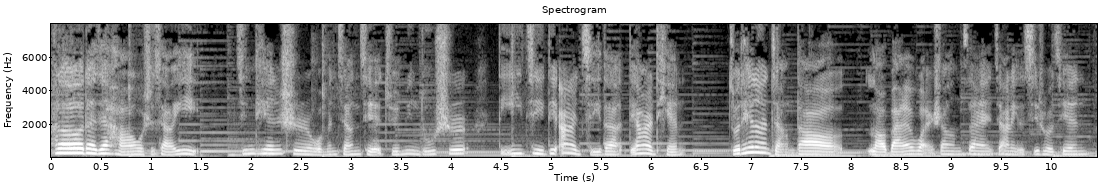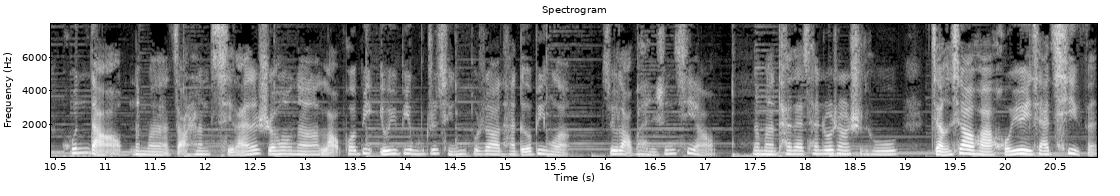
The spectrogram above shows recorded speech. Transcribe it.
Hello，大家好，我是小易。今天是我们讲解《绝命毒师》第一季第二集的第二天。昨天呢，讲到老白晚上在家里的洗手间昏倒，那么早上起来的时候呢，老婆并由于并不知情，不知道他得病了，所以老婆很生气啊。那么他在餐桌上试图讲笑话，活跃一下气氛，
